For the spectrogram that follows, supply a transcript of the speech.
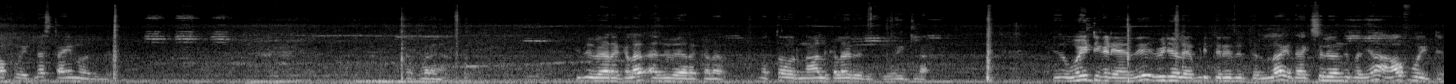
ஆஃப் ஒயிட்டில் ஸ்டைன் வருது. பாருங்க. இது வேற கலர் அது வேற கலர் மொத்தம் ஒரு நாலு கலர் இருக்குது ஒயிட்டில் இது ஒயிட் கிடையாது. வீடியோவில் எப்படி தெரியுது தெரியல. இது ஆக்சுவலி வந்து பார்த்தீங்கன்னா ஆஃப் ஒயிட்டு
